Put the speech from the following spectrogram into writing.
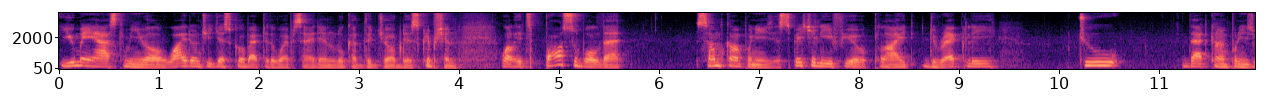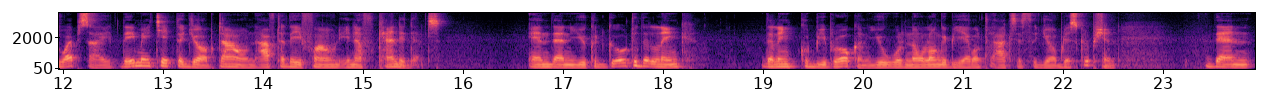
you may ask me well why don't you just go back to the website and look at the job description? Well it's possible that some companies especially if you applied directly to that company's website they may take the job down after they found enough candidates and then you could go to the link the link could be broken. You will no longer be able to access the job description. Then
